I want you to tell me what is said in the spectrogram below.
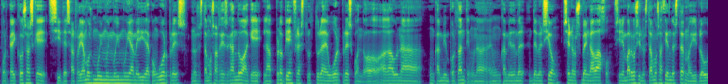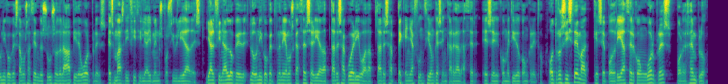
porque hay cosas que si desarrollamos muy, muy, muy, muy a medida con WordPress, nos estamos arriesgando a que la propia infraestructura de WordPress, cuando haga una, un cambio importante, una, un cambio de, de versión, se nos venga abajo. Sin embargo, si lo estamos haciendo externo y lo único que estamos haciendo es uso de la API de WordPress, es más difícil y hay menos posibilidades. Y al final lo, que, lo único que tendríamos que hacer sería adaptar esa query o adaptar esa pequeña función que se encarga de hacer ese cometido concreto. Otro sistema que se podría hacer con WordPress, por ejemplo,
